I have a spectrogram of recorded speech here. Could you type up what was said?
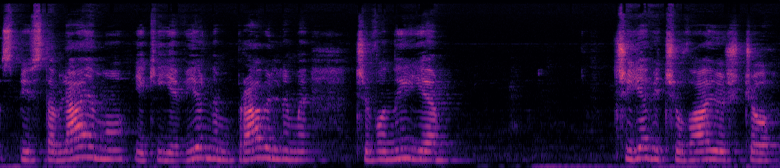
співставляємо, які є вірними, правильними, чи вони є, чи я відчуваю, що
